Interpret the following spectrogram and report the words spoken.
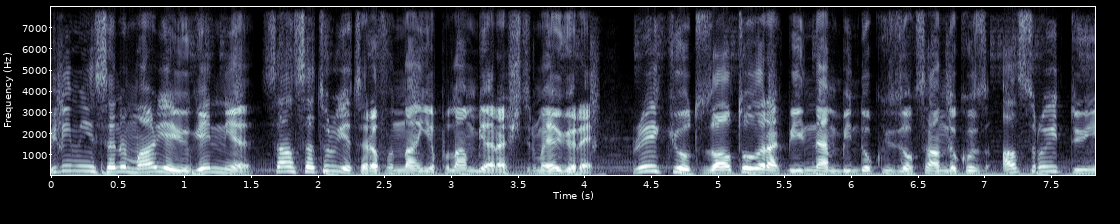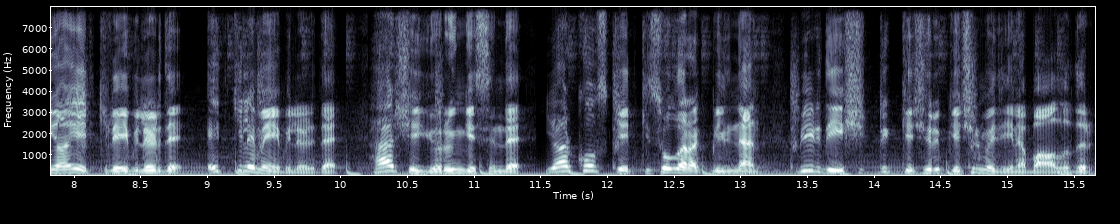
Bilim insanı Maria Eugenia Sansaturya tarafından yapılan bir araştırmaya göre RQ-36 olarak bilinen 1999 asteroid dünyayı etkileyebilirdi, etkilemeyebilirdi. Her şey yörüngesinde Yarkovski etkisi olarak bilinen bir değişiklik geçirip geçirmediğine bağlıdır.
